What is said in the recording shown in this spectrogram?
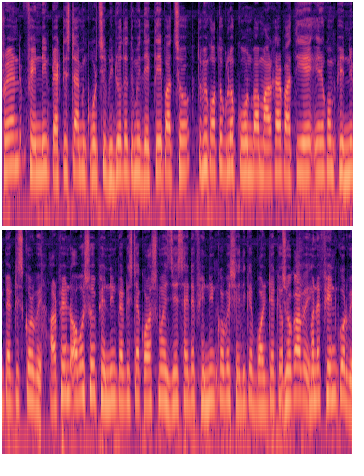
friend fending প্র্যাকটিসটা আমি করছি। ভিডিওতে তুমি দেখতেই পাচ্ছ তুমি কতগুলো কোন বা মার্কার পাতিয়ে এরকম ফেন্ডিং প্র্যাকটিস করবে। আর ফ্রেন্ড অবশ্যই ফেন্ডিং প্র্যাকটিসটা করার সময় যে সাইডে ফেন্ডিং করবে সেদিকে বডিটাকে ঝোকাবে। মানে ফেন্ড করবে।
